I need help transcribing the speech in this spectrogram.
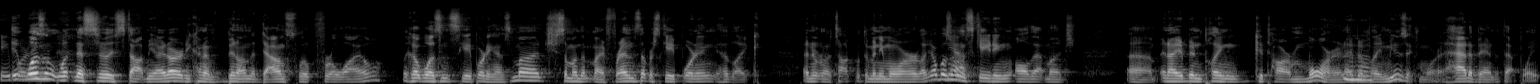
It wasn't what necessarily stopped me. I'd already kind of been on the downslope for a while. Like I wasn't skateboarding as much. Some of the, my friends that were skateboarding had like I didn't really talk with them anymore. Like I wasn't Yeah. really skating all that much, um, and I had been playing guitar more, and I'd Mm-hmm. been playing music more. I had a band at that point,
